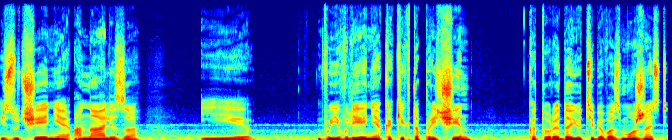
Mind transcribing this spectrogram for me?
изучения, анализа и выявления каких-то причин, которые дают тебе возможность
